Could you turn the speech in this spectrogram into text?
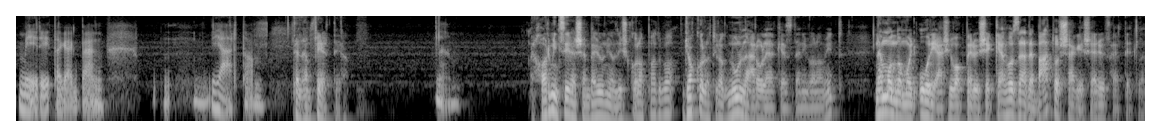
mély rétegekben jártam. Te nem féltél? Nem. 30 évesen beülni az iskolapadba, gyakorlatilag nulláról elkezdeni valamit, nem mondom, hogy óriási vakmerőség kell hozzá, de bátorság és erő feltétlen.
